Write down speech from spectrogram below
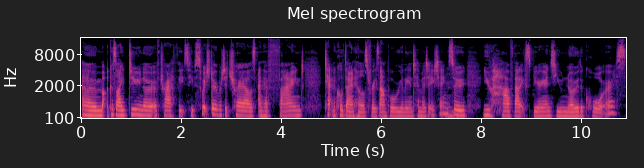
um, because I do know of triathletes who've switched over to trails and have found technical downhills, for example, really intimidating. So mm-hmm. you have that experience, you know the course.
